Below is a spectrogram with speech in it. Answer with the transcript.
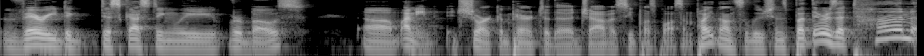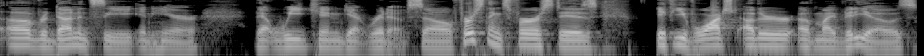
very di- disgustingly verbose. Um, I mean, it's short compared to the Java, C++, and Python solutions, but there's a ton of redundancy in here that we can get rid of. So first things first is if you've watched other of my videos,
